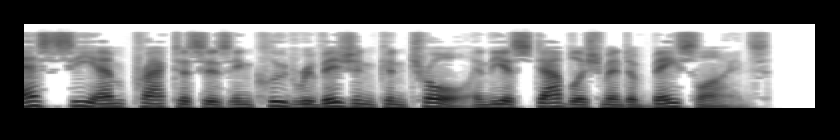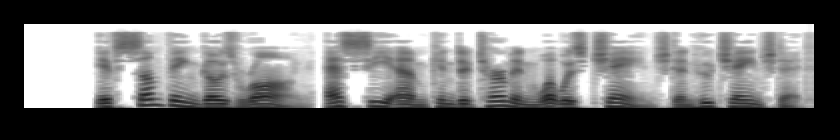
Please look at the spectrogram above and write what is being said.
SCM practices include revision control and the establishment of baselines. If something goes wrong, SCM can determine what was changed and who changed it.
